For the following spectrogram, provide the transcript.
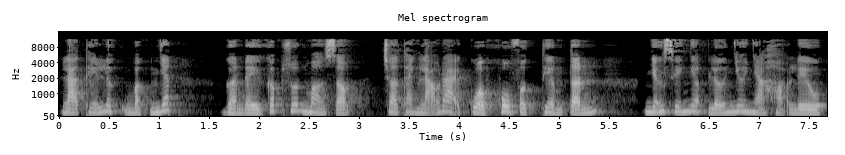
là thế lực bậc nhất, gần đây gấp rút mở rộng, trở thành lão đại của khu vực Thiểm Tấn. Những xí nghiệp lớn như nhà họ Liều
